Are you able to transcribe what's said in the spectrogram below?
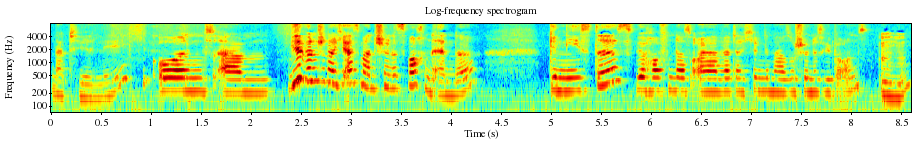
Natürlich. Und ähm, wir wünschen euch erstmal ein schönes Wochenende. Genießt es. Wir hoffen, dass euer Wetterchen genauso schön ist wie bei uns. Mhm.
